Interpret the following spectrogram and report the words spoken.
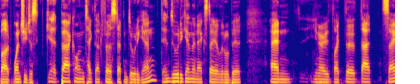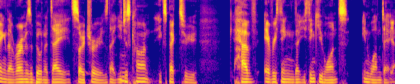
But once you just get back on, take that first step, and do it again, then do it again the next day a little bit, and you know, like the that saying that Rome isn't built in a day. It's so true. Is that you just can't expect to have everything that you think you want in one day. Yeah.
